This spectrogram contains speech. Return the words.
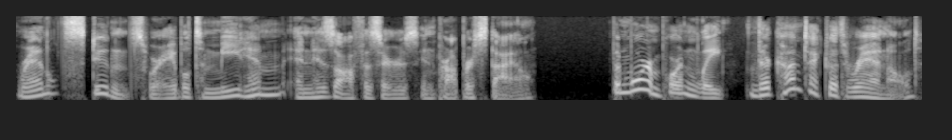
Ranald's students were able to meet him and his officers in proper style. But more importantly, their contact with Ranald,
